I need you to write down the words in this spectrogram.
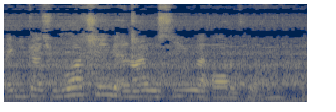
thank you guys for watching, and I will see you at Auto Club.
